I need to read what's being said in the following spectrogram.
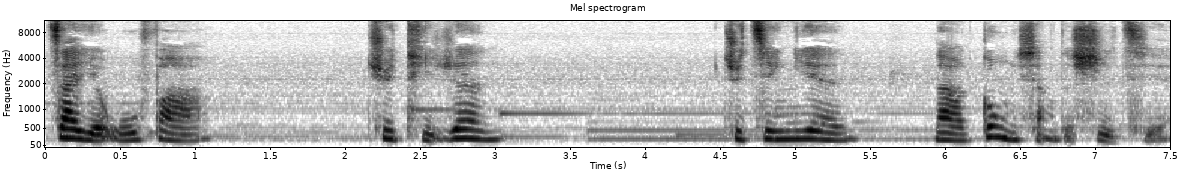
再也无法去体认、去经验那共享的世界。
